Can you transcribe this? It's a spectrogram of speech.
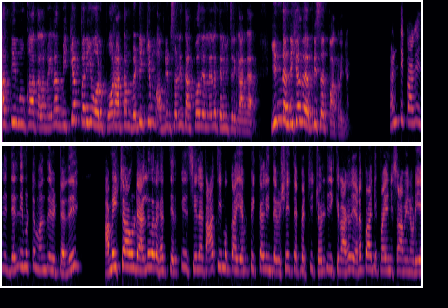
அதிமுக தலைமையில மிகப்பெரிய ஒரு போராட்டம் வெடிக்கும் அப்படின்னு சொல்லி தற்போதைய நிலையில தெரிவிச்சிருக்காங்க. இந்த நிகழ்வை எப்படி சார் பாக்குறீங்க கண்டிப்பாக இது டெல்லி மட்டும் வந்து விட்டது. அமித்ஷாவுடைய அலுவலகத்திற்கு சில அதிமுக எம்பிக்கள் இந்த விஷயத்தை பற்றி சொல்லியிருக்கிறார்கள். எடப்பாடி பழனிசாமியினுடைய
